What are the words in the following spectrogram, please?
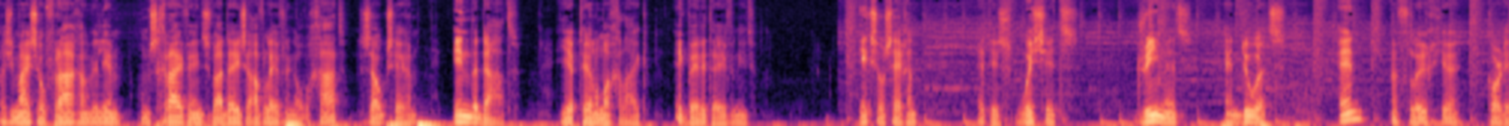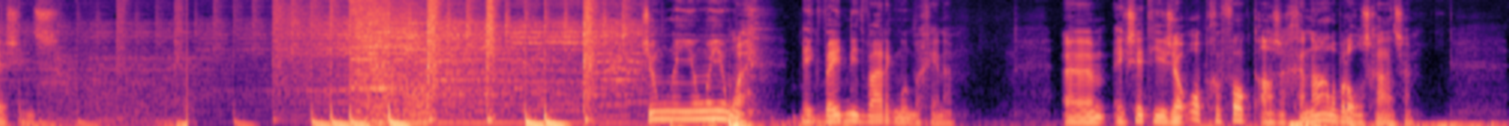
Als je mij zou vragen, William, omschrijf eens waar deze aflevering over gaat, zou ik zeggen: inderdaad, je hebt helemaal gelijk. Ik weet het even niet. Ik zou zeggen: het is wish it, dream it and do it. En een vleugje Kardashians. Jongen, jongen, jongen. Ik weet niet waar ik moet beginnen. Um, ik zit hier zo opgefokt als een garnalen rolschaatsen.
